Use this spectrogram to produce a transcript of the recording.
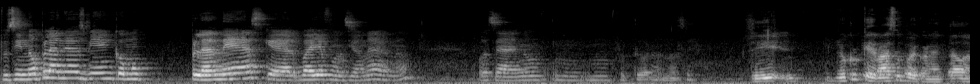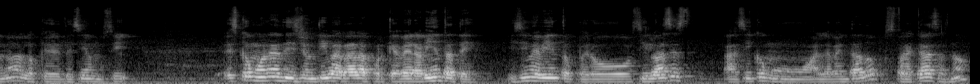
pues si no planeas bien, ¿cómo planeas que vaya a funcionar, no? O sea, en un, en un futuro, no sé. Sí, yo creo que va súper conectado, ¿no? A lo que decíamos, sí. Es como una disyuntiva rara porque, a ver, aviéntate. Y sí me aviento, pero si lo haces así como al aventado, pues fracasas, ¿no?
